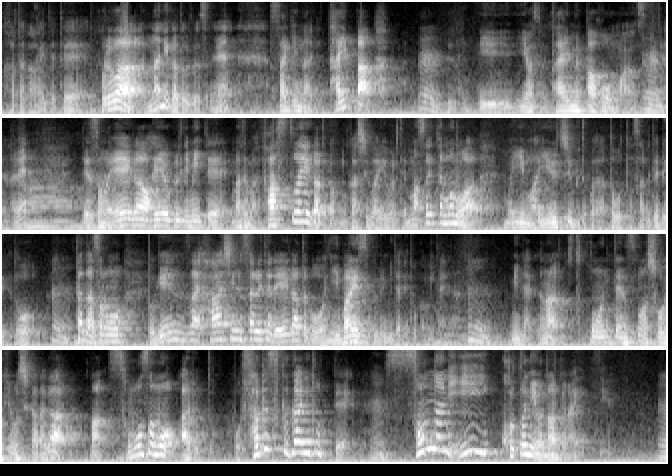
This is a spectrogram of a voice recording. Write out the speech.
方が書いててこれは何かというとですね最近なタイパうん。言いますよね。タイムパフォーマンスみたいなね、あーでその映画を早送りで見て、まあ、ファスト映画とか昔は言われて、まあ、そういったものは今 YouTube とかでは淘汰されてるけど、うん。ただその現在配信されてる映画とかを2倍速で見たりとかみたいみたいなコンテンツの消費の仕方が、まあ、そもそもあると。サブスク側にとってうん。そんなにいいことにはなってないっていう。う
